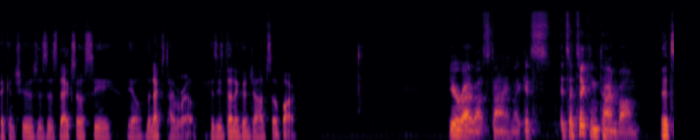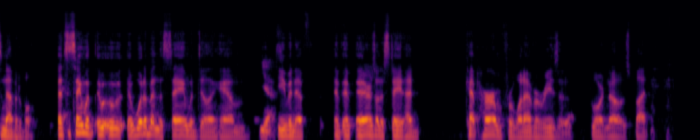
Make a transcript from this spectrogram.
pick and choose as his next OC, you know, the next time around because he's done a good job so far. You're right about Stein. Like it's it's a ticking time bomb. It's inevitable. It's yeah. the same with it, it would have been the same with Dillingham. Yes. Even if if, if Arizona State had kept Herm for whatever reason, Lord knows. But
